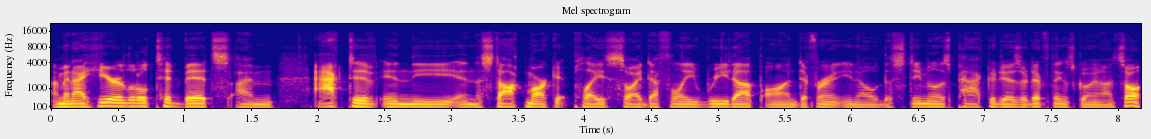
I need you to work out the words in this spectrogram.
I mean, I hear little tidbits. I'm active in the in the stock marketplace, so I definitely read up on different, you know, the stimulus packages or different things going on. So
